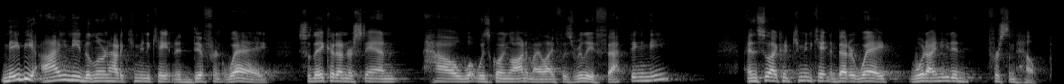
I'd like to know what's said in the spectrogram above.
Maybe I need to learn how to communicate in a different way so they could understand how what was going on in my life was really affecting me. And so I could communicate in a better way what I needed for some help.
